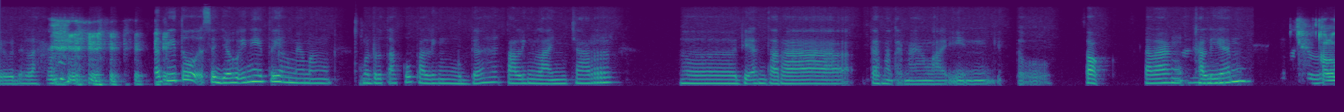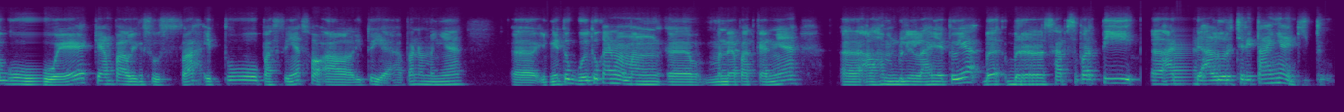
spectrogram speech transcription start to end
Ya udahlah. Tapi itu sejauh ini itu yang memang menurut aku paling mudah paling lancar eh, di antara tema-tema yang lain gitu sekarang Hmm. kalian Kalau gue yang paling susah itu pastinya soal itu ya apa namanya eh, ini tuh gue tuh kan memang eh, mendapatkannya eh, alhamdulillahnya itu ya be- bersab seperti eh, ada alur ceritanya gitu.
